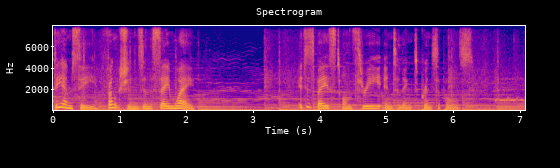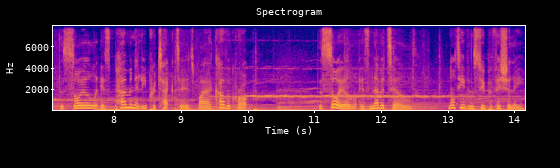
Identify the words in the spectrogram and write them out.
DMC functions in the same way. It is based on three interlinked principles. The soil is permanently protected by a cover crop. The soil is never tilled, not even superficially.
